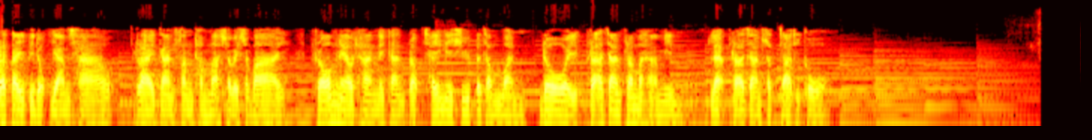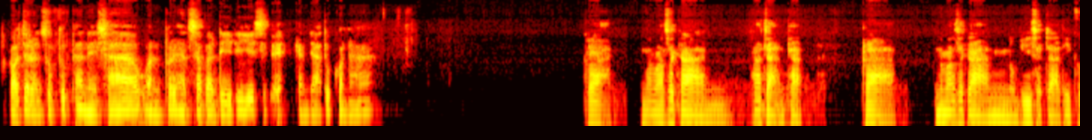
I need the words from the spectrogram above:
ระไตรปิฎกยามเช้า รายการฟังธรรมะสบายๆ พร้อมแนวทางในการปรับใช้ในชีวิตประจำวัน โดยพระอาจารย์พระมหามินและพระอาจารย์สัจจาธิโก ขอเจริญสุขทุกท่านในเช้า วันพฤหัสบดีที่ 21 กันยาทุกคนนะกราบนมัสการพระอาจารย์ครับกราบนมัสการหลวงพี่สัจจาธิโก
